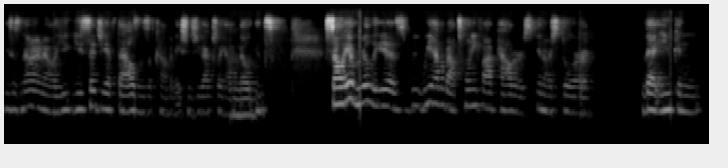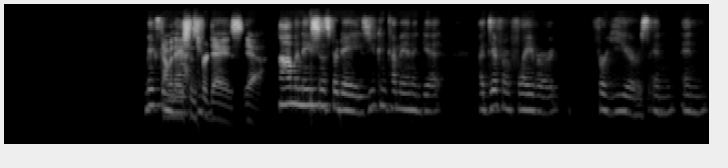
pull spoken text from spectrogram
He says, no, no, no. You, you said you have thousands of combinations. You actually have millions. So it really is. We, we have about 25 powders in our store that you can mix combinations for days. Yeah. Combinations for days. You can come in and get a different flavor for years and and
